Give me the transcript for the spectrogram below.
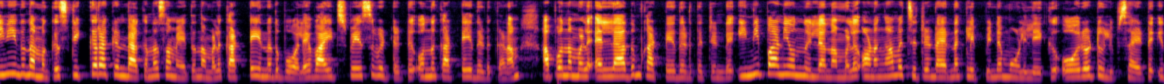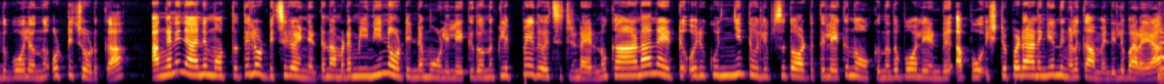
ഇനി ഇത് നമുക്ക് സ്റ്റിക്കർ ഒക്കെ ഉണ്ടാക്കുന്ന സമയത്ത് നമ്മൾ കട്ട് ചെയ്യുന്നത് പോലെ വൈറ്റ് സ്പേസ് വിട്ടിട്ട് ഒന്ന് കട്ട് ചെയ്തെടുക്കണം. അപ്പോൾ നമ്മൾ എല്ലാതും കട്ട് ചെയ്തെടുത്തിട്ടുണ്ട്. ഇനി പണിയൊന്നുമില്ല. നമ്മൾ ഉണങ്ങാൻ വെച്ചിട്ടുണ്ടായിരുന്ന ക്ലിപ്പിന്റെ മുകളിലേക്ക് ഓരോ ടുലിപ്സ് ആയിട്ട് ഇതുപോലെ ഒന്ന് ഒട്ടിച്ചു കൊടുക്കുക. അങ്ങനെ ഞാൻ മൊത്തത്തിൽ ഒട്ടിച്ചു കഴിഞ്ഞിട്ട് നമ്മുടെ മിനി നോട്ടിന്റെ മുകളിലേക്ക് ഇതൊന്ന് ക്ലിപ്പ് ചെയ്ത് വെച്ചിട്ടുണ്ടായിരുന്നു. കാണാനായിട്ട് ഒരു കുഞ്ഞി ടുലിപ്സ് തോട്ടത്തിലേക്ക് നോക്കുന്നത് പോലെയുണ്ട്. അപ്പോൾ ഇഷ്ടപ്പെടുകയാണെങ്കിൽ നിങ്ങൾ കമന്റിൽ പറയാം.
